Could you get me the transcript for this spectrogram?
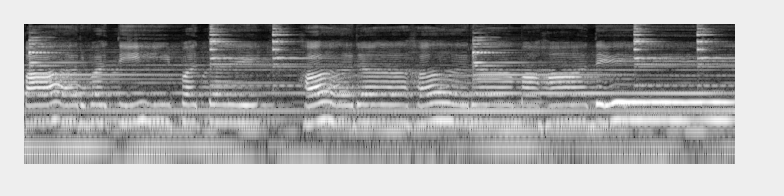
पार्वती पते हर हर महादेव।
